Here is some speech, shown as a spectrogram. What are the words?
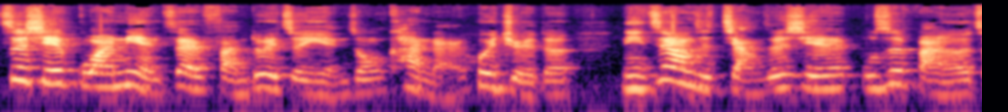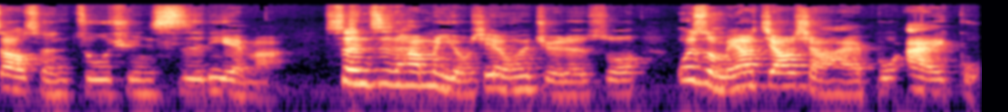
这些观念在反对者眼中看来，会觉得你这样子讲这些，不是反而造成族群撕裂吗？甚至他们有些人会觉得说，为什么要教小孩不爱国？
